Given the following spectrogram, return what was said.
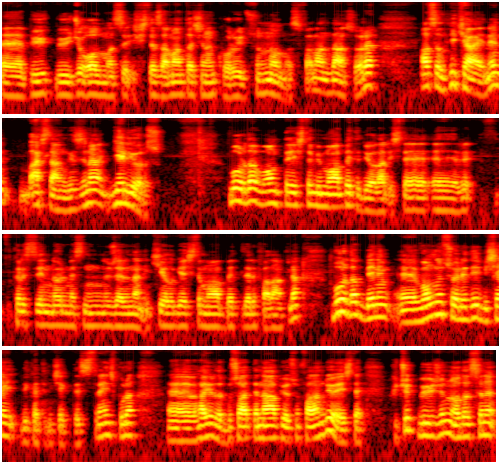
e, büyük büyücü olması, işte zaman taşının koruyucusunun olması falandan sonra asıl hikayenin başlangıcına geliyoruz. Burada Wong'da işte bir muhabbet ediyorlar. İşte e, Christie'nin ölmesinin üzerinden iki yıl geçti muhabbetleri falan filan. Burada benim e, Wong'un söylediği bir şey dikkatimi çekti. Strange buna e, hayırdır bu saatte ne yapıyorsun falan diyor ya işte küçük büyücünün odasını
